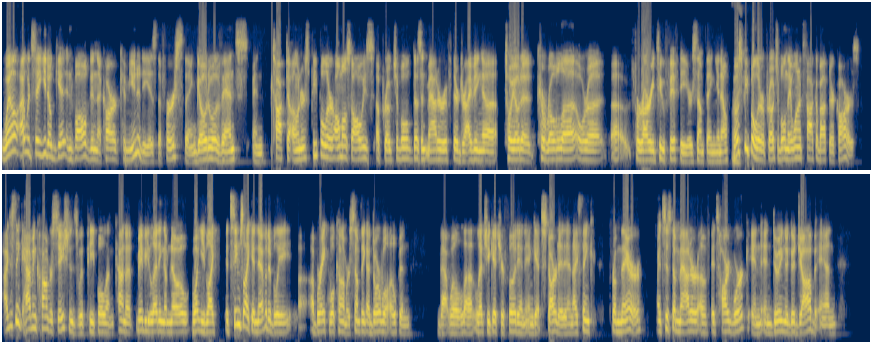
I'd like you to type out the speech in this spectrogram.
Well, I would say, you know, get involved in the car community is the first thing. Go to events and talk to owners. People are almost always approachable. Doesn't matter if they're driving a Toyota Corolla or a, a Ferrari 250 or something, you know. Right. Most people are approachable and they want to talk about their cars. I just think having conversations with people and kind of maybe letting them know what you'd like. It seems like inevitably a break will come or something, a door will open that will uh, let you get your foot in and get started. And I think from there, it's just a matter of it's hard work and, and doing a good job and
